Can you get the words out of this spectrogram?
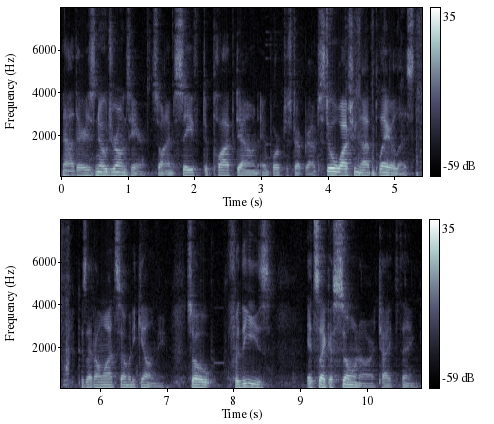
Now, there is no drones here, so I'm safe to plop down and warp disruptor. I'm still watching that player list because I don't want somebody killing me. So for these, it's like a sonar type thing.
